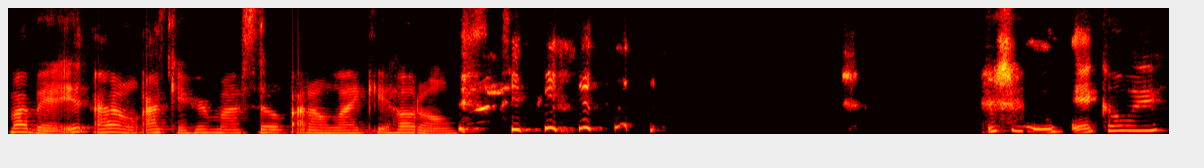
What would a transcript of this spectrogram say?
my bad. It, I don't. I can hear myself. I don't like it. Hold on. echoing?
